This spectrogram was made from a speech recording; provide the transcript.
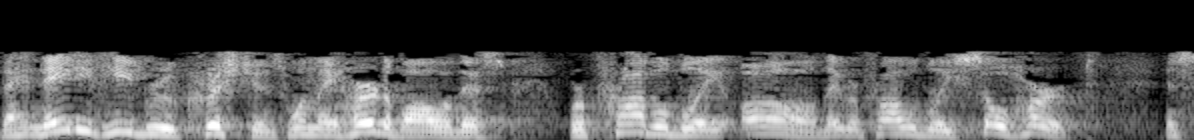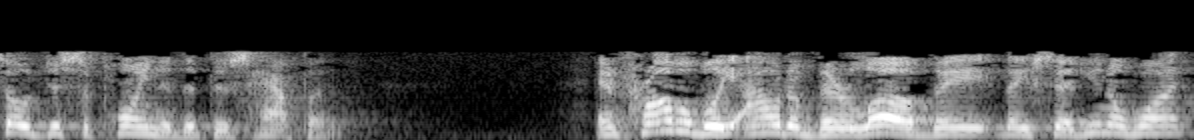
the native Hebrew Christians, when they heard of all of this, were probably, oh, they were probably so hurt and so disappointed that this happened. And probably out of their love, they, they said, you know what?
